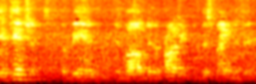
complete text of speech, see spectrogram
intentions of being involved in a project of this magnitude.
